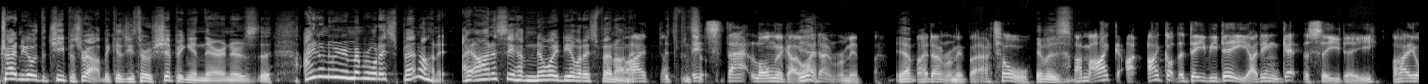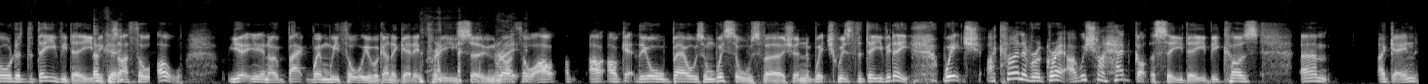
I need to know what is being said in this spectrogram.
trying to go with the cheapest route because you throw shipping in there and there's uh, I don't even remember what I spent on it. I honestly have no idea what I spent on I, it. It's, it's so, that long ago. Yeah. I don't remember. Yep. I don't remember at all. It was um, I, I got the DVD. I didn't get the CD. I ordered the DVD because okay. I thought, oh, you, you know, back when we thought we were going to get it pretty soon, right. I thought I'll, I'll, I'll get the all bells and whistles version, which was the DVD, which I kind of regret. I wish I had got the CD because um, again,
